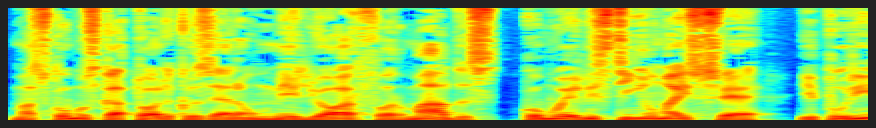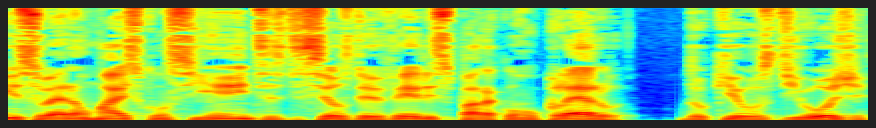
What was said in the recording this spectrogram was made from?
Mas como os católicos eram melhor formados, como eles tinham mais fé e por isso eram mais conscientes de seus deveres para com o clero, do que os de hoje,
